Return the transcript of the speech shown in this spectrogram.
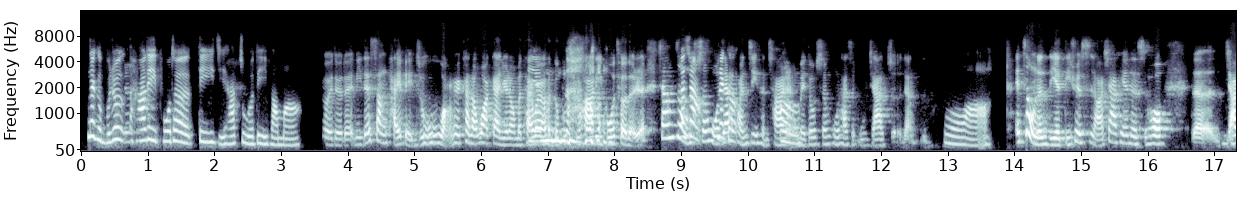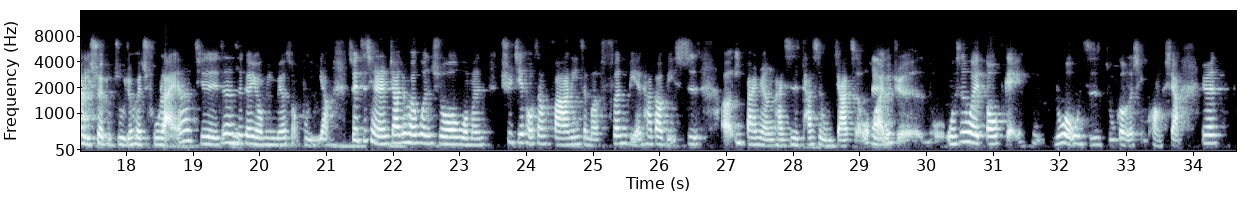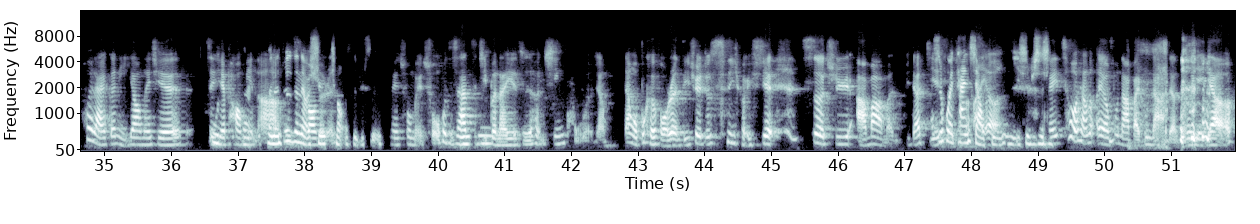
那个不就是哈利波特第一集他住的地方吗？对对对，你在上台北租屋网会看到，哇干，原来我们台湾有很多不熟哈利波特的人，像这种生活在环境很差的人，我们都称呼他是无家者这样子。哇，哎，这种人也的确是啊，夏天的时候，呃，家里睡不住就会出来，啊，其实真的是跟游民没有什么不一样。所以之前人家就会问说，我们去街头上发，你怎么分别他到底是呃一般人还是他是无家者？我后来就觉得，我是会都给。如果物资足够的情况下，因为会来跟你要那些这些泡面啊，可能就是真的有需求，是不是？没错没错，或者是他自己本来也是很辛苦了这样。但我不可否认，的确就是 有一些社区阿妈们比较节是会贪小便宜，是不是？没错，想说哎呦 不拿白不拿这样子，我也要。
